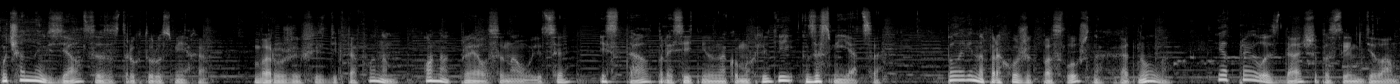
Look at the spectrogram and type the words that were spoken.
ученый взялся за структуру смеха. Вооружившись диктофоном, он отправился на улицы и стал просить незнакомых людей засмеяться. Половина прохожих послушно хохотнула и отправилась дальше по своим делам.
